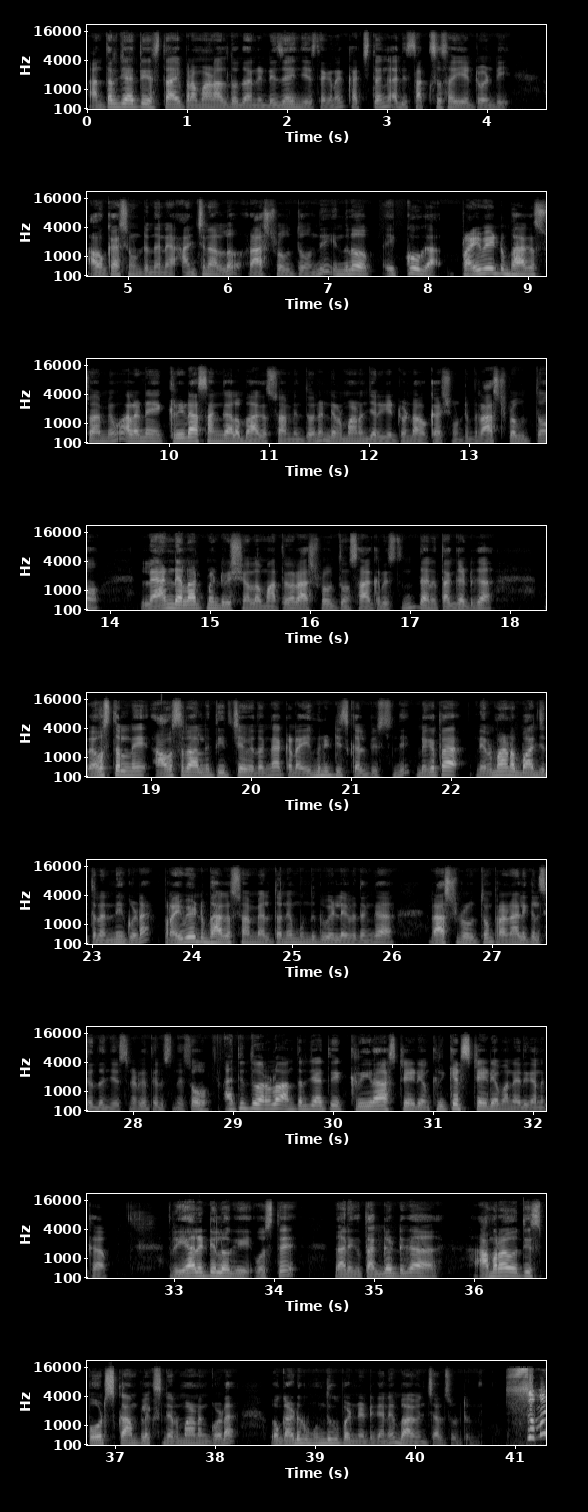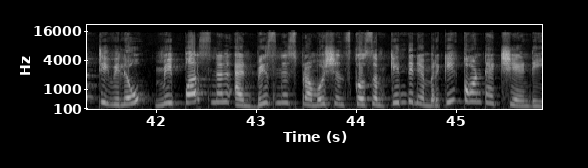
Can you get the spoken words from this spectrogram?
అంతర్జాతీయ స్థాయి ప్రమాణాలతో దాన్ని డిజైన్ చేస్తే కనుక ఖచ్చితంగా అది సక్సెస్ అయ్యేటువంటి అవకాశం ఉంటుందనే అంచనాల్లో రాష్ట్ర ప్రభుత్వం ఉంది. ఇందులో ఎక్కువగా ప్రైవేటు భాగస్వామ్యం అలానే క్రీడా సంఘాల భాగస్వామ్యంతోనే నిర్మాణం జరిగేటువంటి అవకాశం ఉంటుంది. రాష్ట్ర ప్రభుత్వం ల్యాండ్ అలాట్మెంట్ విషయంలో మాత్రమే రాష్ట్ర ప్రభుత్వం సహకరిస్తుంది. దానికి తగ్గట్టుగా వ్యవస్థలని అవసరాలని తీర్చే విధంగా అక్కడ ఇమ్యూనిటీస్ కల్పిస్తుంది. మిగతా నిర్మాణ బాధ్యతలన్నీ కూడా ప్రైవేటు భాగస్వామ్యాలతోనే ముందుకు వెళ్ళే విధంగా రాష్ట్ర ప్రభుత్వం ప్రణాళికలు సిద్ధం చేస్తున్నట్టుగా తెలుస్తుంది. సో అతి త్వరలో అంతర్జాతీయ క్రీడా స్టేడియం క్రికెట్ స్టేడియం అనేది కనుక రియాలిటీలోకి వస్తే దానికి తగ్గట్టుగా అమరావతి స్పోర్ట్స్ కాంప్లెక్స్ నిర్మాణం కూడా ఒక అడుగు ముందుకు పడినట్టుగానే భావించాల్సి ఉంటుంది. సుమన్ టీవీలో మీ పర్సనల్ అండ్ బిజినెస్ ప్రమోషన్స్ కోసం కింది నెంబర్కి కాంటాక్ట్ చేయండి.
